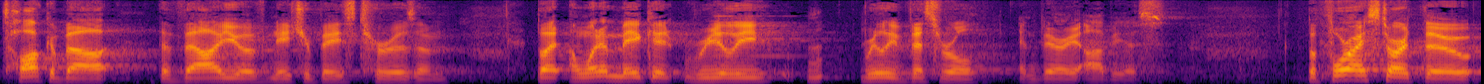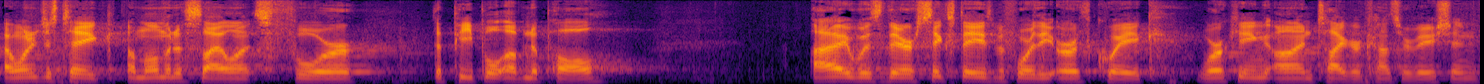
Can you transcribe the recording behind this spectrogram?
talk about the value of nature based tourism, but I want to make it really, really visceral and very obvious. Before I start, though, I want to just take a moment of silence for the people of Nepal. I was there six days before the earthquake working on tiger conservation.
